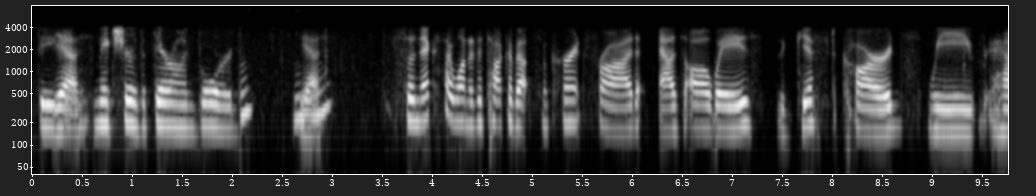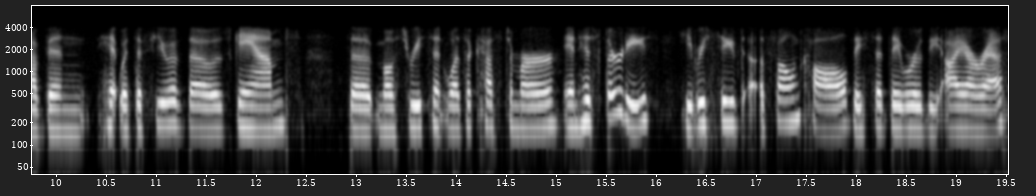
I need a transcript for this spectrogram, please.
speak, Yes. and make sure that they're on board. Mm-hmm. Mm-hmm. Yes. So next, I wanted to talk about some current fraud. As always, the gift cards. We have been hit with a few of those scams. The most recent was a customer in his 30s. He received a phone call. They said they were the IRS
